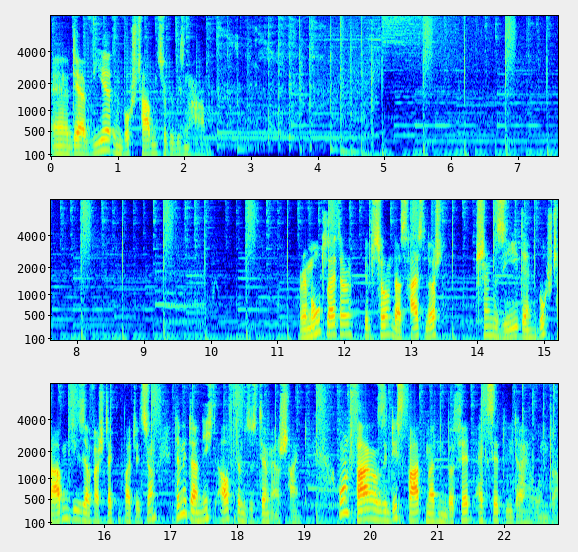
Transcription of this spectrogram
äh, der wir den Buchstaben zugewiesen haben. Remote Letter Y, das heißt löscht löschen Sie den Buchstaben dieser versteckten Partition, damit er nicht auf dem System erscheint, und fahren Sie Diskpart mit dem Befehl Exit wieder herunter.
